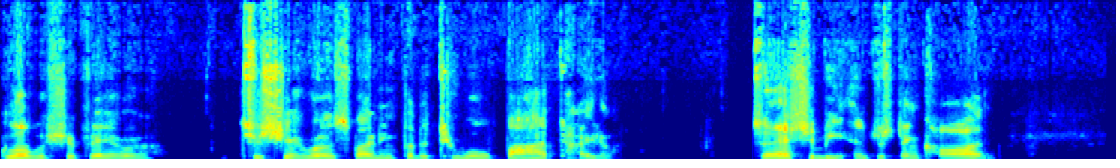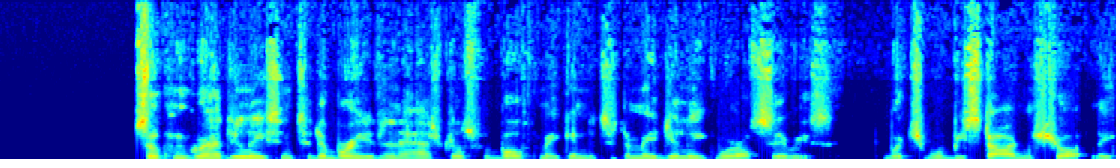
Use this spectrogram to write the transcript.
Glover Teixeira, Teixeira is fighting for the 205 title. So that should be interesting card. So congratulations to the Braves and Astros for both making it to the Major League World Series which will be starting shortly.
